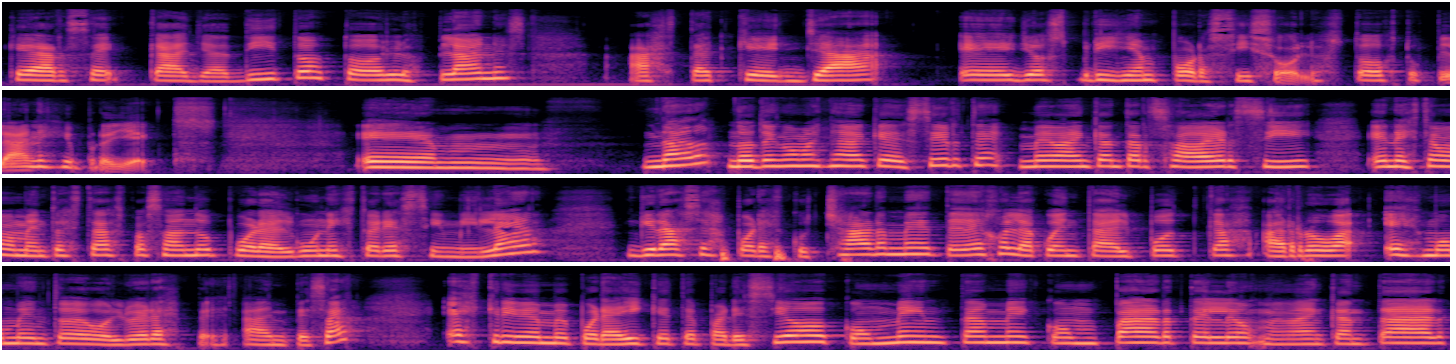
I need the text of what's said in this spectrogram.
quedarse calladito todos los planes hasta que ya ellos brillen por sí solos, todos tus planes y proyectos. Em, nada, no tengo más nada que decirte. Me va a encantar saber si en este momento estás pasando por alguna historia similar. Gracias por escucharme. Te dejo la cuenta del podcast arroba es momento de volver a, empezar. Escríbeme por ahí qué te pareció, coméntame, compártelo, me va a encantar.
